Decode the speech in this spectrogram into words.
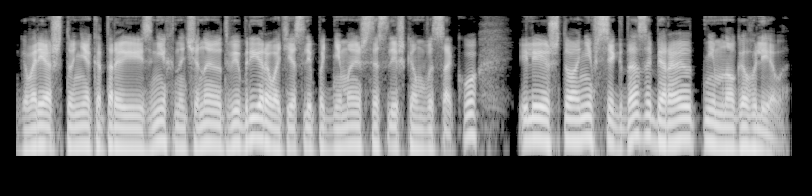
говоря, что некоторые из них начинают вибрировать, если поднимаешься слишком высоко, или что они всегда забирают немного влево.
